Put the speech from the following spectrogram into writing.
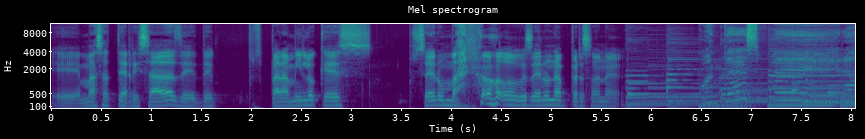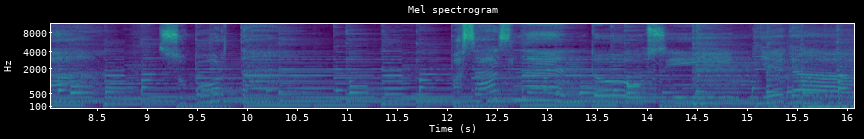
eh, más aterrizadas de, de pues, para mí lo que es ser humano o ser una persona. Cuánta espera soporta, pasas lento sin llegar.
